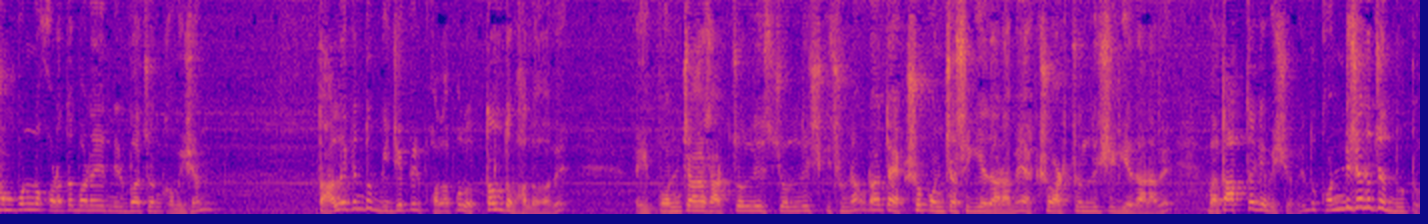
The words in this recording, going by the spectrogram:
সম্পন্ন করাতে পারে নির্বাচন কমিশন, তাহলে কিন্তু বিজেপির ফলাফল অত্যন্ত ভালো হবে। এই পঞ্চাশ, আটচল্লিশ, চল্লিশ কিছু না, ওটা হয়তো একশো পঞ্চাশে গিয়ে দাঁড়াবে, একশো আটচল্লিশে গিয়ে দাঁড়াবে, বা তার থেকে বেশি হবে। কিন্তু কন্ডিশন হচ্ছে দুটো।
